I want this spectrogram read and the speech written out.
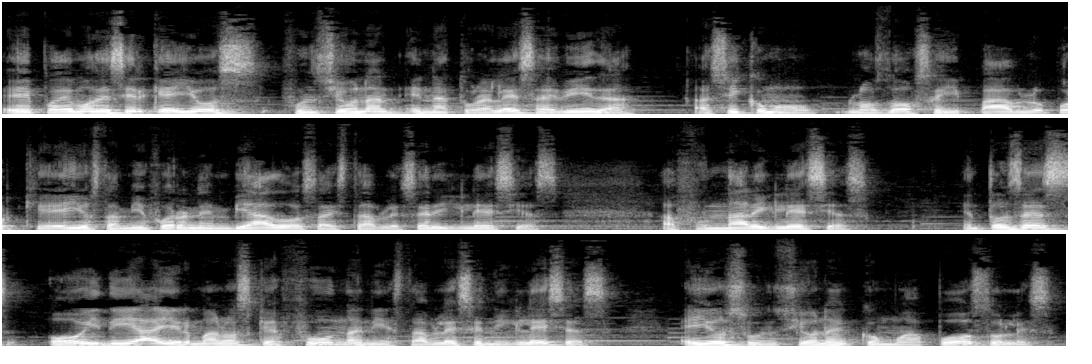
Eh, podemos decir que ellos funcionan en naturaleza y vida, así como los doce y Pablo, porque ellos también fueron enviados a establecer iglesias, a fundar iglesias. Entonces, hoy día hay hermanos que fundan y establecen iglesias. Ellos funcionan como apóstoles,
